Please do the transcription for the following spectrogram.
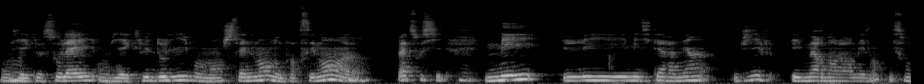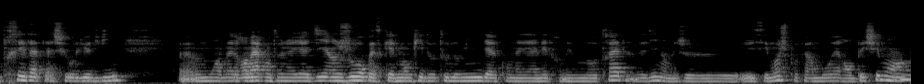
On vit Mm. avec le soleil. On vit avec l'huile d'olive. On mange sainement. Donc forcément, euh, Mm. pas de souci. Mm. Mais les Méditerranéens vivent et meurent dans leur maison. Ils sont très attachés au lieu de vie. Euh, moi, ma grand-mère, quand on lui a dit un jour, parce qu'elle manquait d'autonomie, qu'on allait la mettre en maison de retraite, elle nous a dit non mais je laissez-moi, je préfère mourir en paix chez moi. hein.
